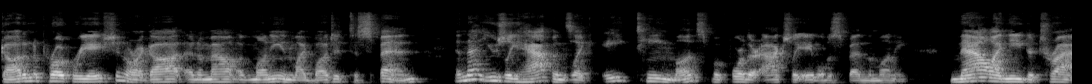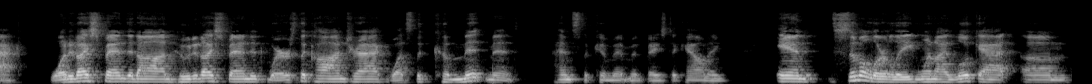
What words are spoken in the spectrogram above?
got an appropriation or I got an amount of money in my budget to spend. And that usually happens like 18 months before they're actually able to spend the money. Now I need to track what did I spend it on? Who did I spend it? Where's the contract? What's the commitment? Hence the commitment based accounting. And similarly, when I look at um,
